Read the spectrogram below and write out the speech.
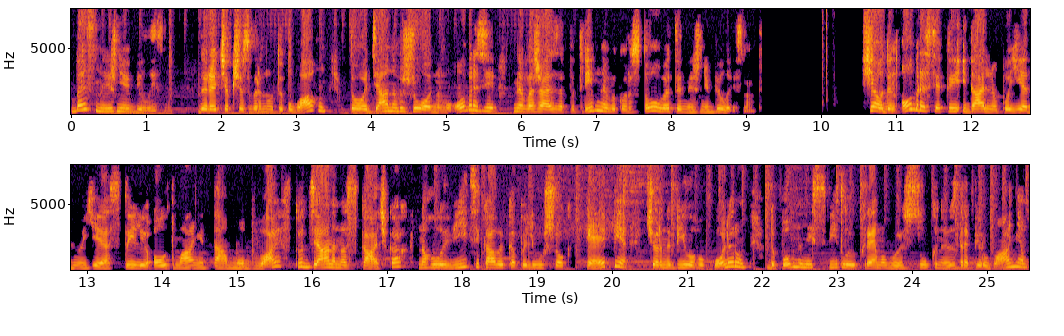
без нижньої білизни. До речі, якщо звернути увагу, то Діана в жодному образі не вважає за потрібне використовувати нижню білизну. Ще один образ, який ідеально поєднує стилі Old Money та Mob Wife. Тут Діана на скачках, на голові цікавий капелюшок кепі чорно-білого кольору, доповнений світлою кремовою сукнею з драпіруванням,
